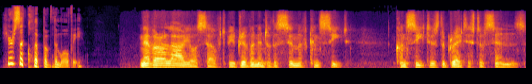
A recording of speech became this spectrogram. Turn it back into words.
here's a clip of the movie. Never allow yourself to be driven into the sin of conceit. Conceit is the greatest of sins,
